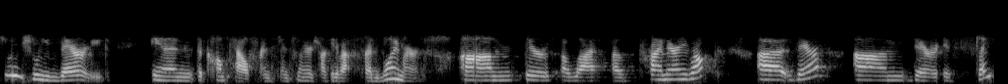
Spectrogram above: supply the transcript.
hugely varied in the Kamptal, for instance, when we were talking about Fred Loimer, um, there's a lot of primary rock uh, there. Um, there is slate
